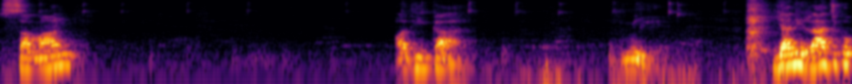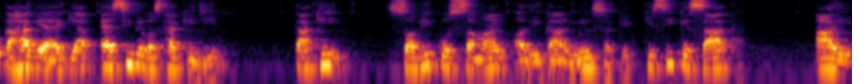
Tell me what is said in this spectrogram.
समान अधिकार मिले। यानी राज्य को कहा गया है कि आप ऐसी व्यवस्था कीजिए ताकि सभी को समान अधिकार मिल सके। किसी के साथ आय,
